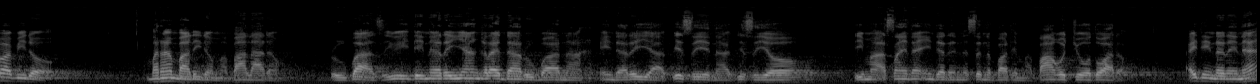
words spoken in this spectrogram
ပါးပြီးတော့မရံပါဠိတော်မှာဘာလာတော့ ရူပဇီဝိတိဏရိယံကရတ္တရူပါနာအိန္ဒရိယပစ္စယေနာပစ္စယောဒီမှာအဆိုင်တိုင်းအိန္ဒရိယ22ပါးထဲမှာဘာကိုကြော်သွားတော့အဲ့ဒီအိန္ဒရိယနဲ့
